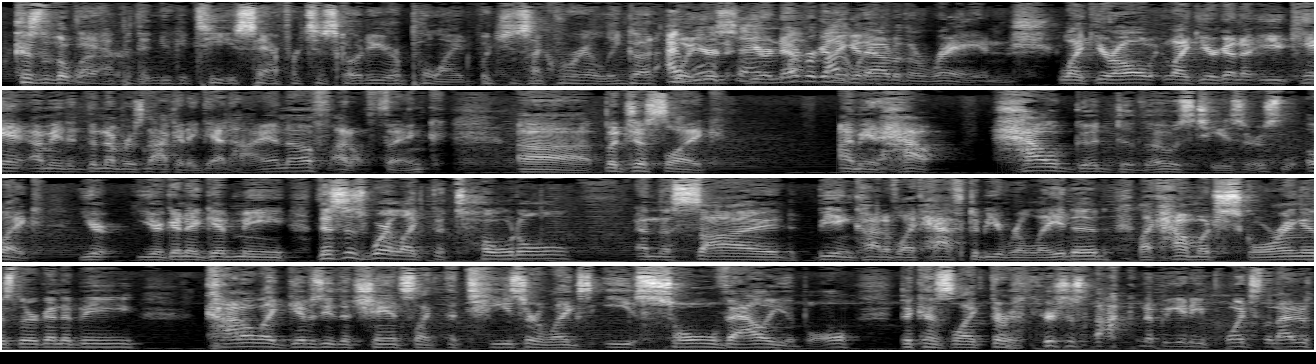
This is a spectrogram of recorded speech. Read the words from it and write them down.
because of the weather. Yeah, but then you can tease San Francisco to your point, which is like really good. Well, you're, say, you're never going to get way- out of the range. Like you're all like you're gonna you can't. I mean, the number's not going to get high enough. I don't think. Uh, but just like, I mean, how how good do those teasers like? You're you're going to give me. This is where like the total and the side being kind of like have to be related. Like how much scoring is there going to be? Kind of like gives you the chance. Like the teaser legs eat so valuable because like there, there's just not going to be any points. The Niners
